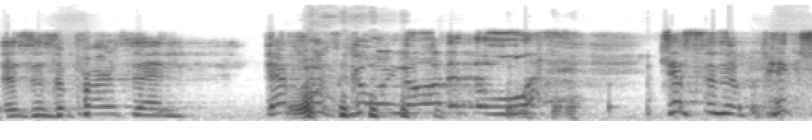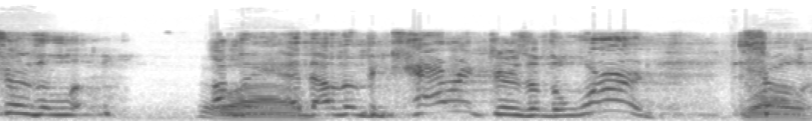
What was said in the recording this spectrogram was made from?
this is a person. That's what's going on in the just in the picture of the of, wow. the, of the characters of the word. Wow. So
